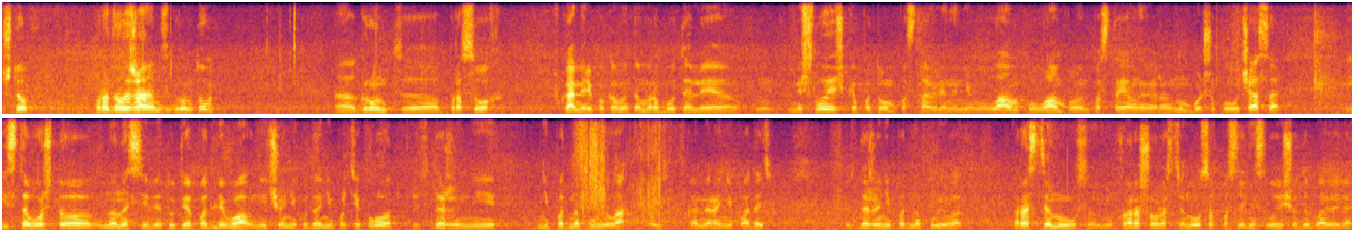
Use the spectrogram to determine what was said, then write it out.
Что, продолжаем с грунтом. Э, Грунт э, просох в камере, пока мы там работали, ну, межслоечка, потом поставили на него лампу. Лампу он постоял, наверное, ну, больше получаса. Из того, что наносили, тут я подливал, ничего никуда не потекло, то есть даже не, не поднаплыло. Ой, камера не падать. То есть даже не поднаплыло. Растянулся, ну хорошо растянулся, в последний слой еще добавили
